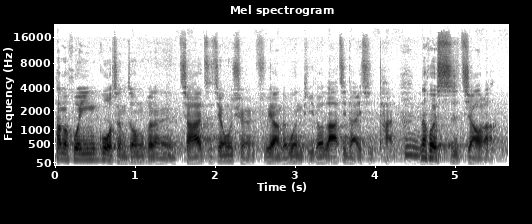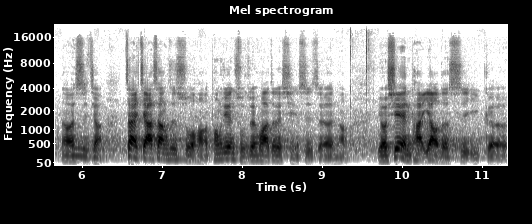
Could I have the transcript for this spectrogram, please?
他们婚姻过程中可能小孩子监护权抚养的问题都拉进来一起谈，那会失焦了。那会失焦，再加上是说哈，通奸处罪化这个刑事责任哈，有些人他要的是一个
